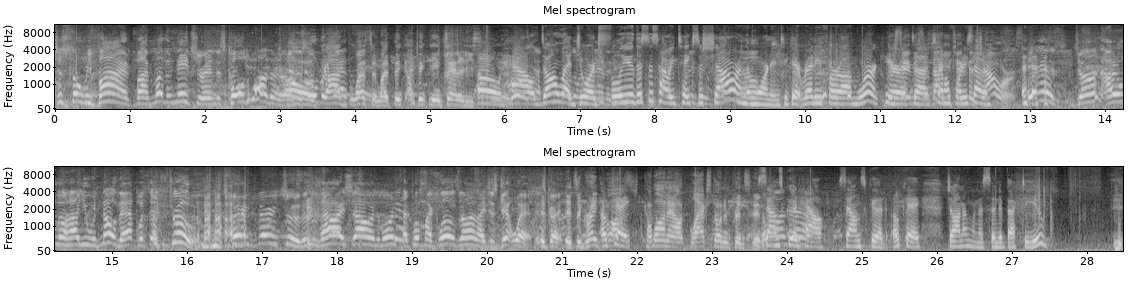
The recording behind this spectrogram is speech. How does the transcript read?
just so revived by Mother Nature and this cold water. Oh, God bless day. him. I think I think the insanity's Oh, setting in. Hal, don't let George fool you. This is how he takes a shower in the morning to get ready for um, work here at uh, this is how Channel you take the 47. shower. It is, John. I don't know how you would know that, but that's true. It's very, very true. This is how I shower in the morning. I put my clothes on, I just get wet. It's great. It's a great cause. Okay. Come on out, Blackstone and Princeton. Sounds good, down. Hal. Sounds good. Okay, John, I'm going to send it back to you. He,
